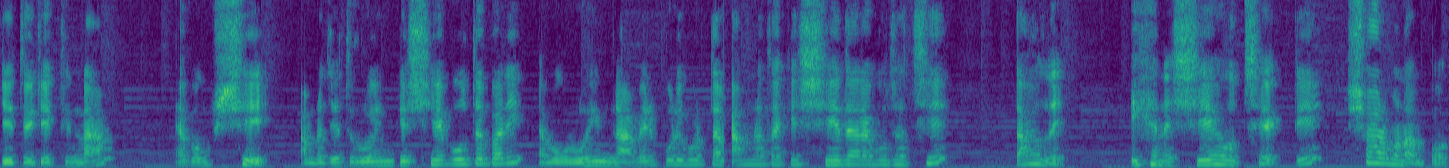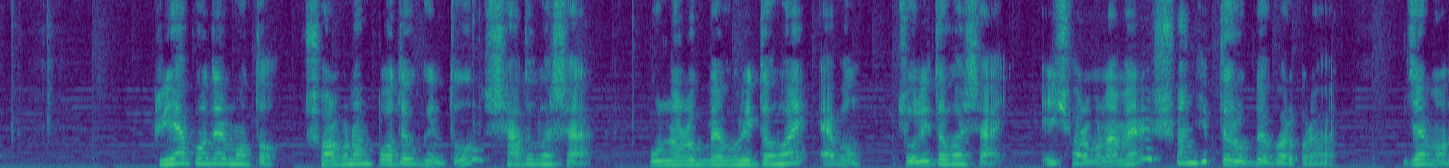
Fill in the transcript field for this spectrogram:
যেহেতু এটি একটি নাম, এবং সে আমরা যেহেতু রহিমকে সে বলতে পারি এবং রহিম নামের পরিবর্তে আমরা তাকে সে দ্বারা বোঝাচ্ছি, তাহলে এখানে সে হচ্ছে একটি সর্বনাম পদ। ক্রিয়াপদের মতো সর্বনাম পদেও কিন্তু সাধু ভাষার পূর্ণরূপ ব্যবহৃত হয় এবং চলিত ভাষায় এই সর্বনামের সংক্ষিপ্ত রূপ ব্যবহার করা হয়। যেমন,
